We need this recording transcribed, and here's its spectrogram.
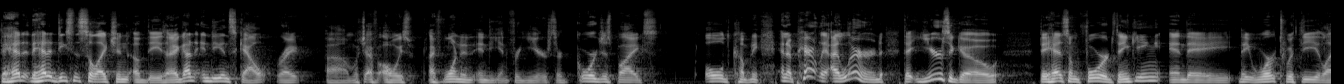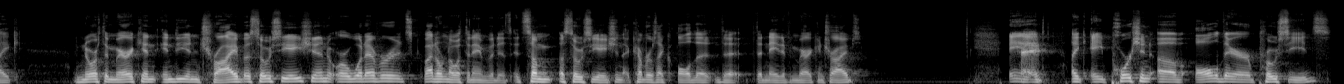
they had they had a decent selection of these. I got an Indian Scout, right? Um, which I've always I've wanted an Indian for years. They're gorgeous bikes, old company. And apparently I learned that years ago they had some forward thinking and they they worked with the like North American Indian Tribe Association or whatever it's I don't know what the name of it is. It's some association that covers like all the the, the Native American tribes and Okay. like a portion of all their proceeds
